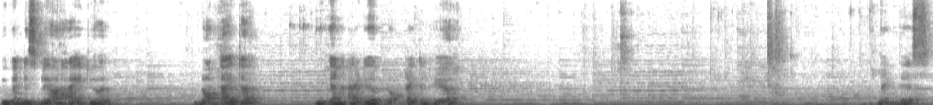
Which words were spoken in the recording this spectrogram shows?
you can display or hide your blog title. You can add your blog title here. Like this.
